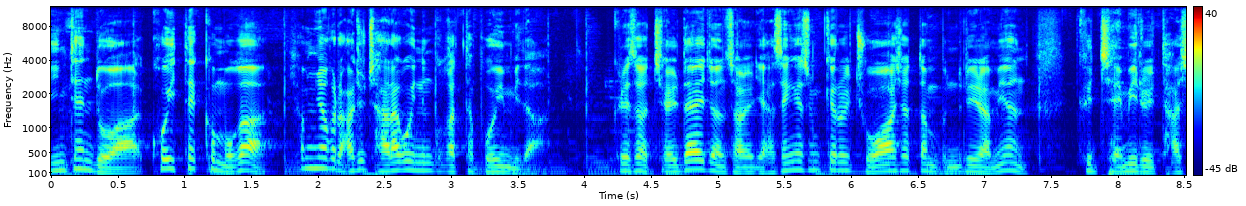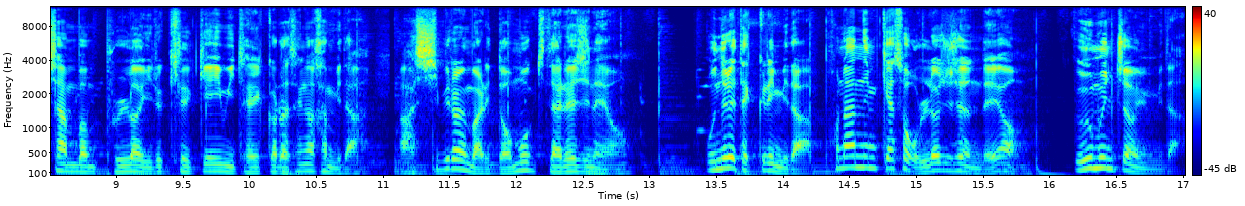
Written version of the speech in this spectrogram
닌텐도와 코이테크모가 협력을 아주 잘하고 있는 것 같아 보입니다. 그래서 젤다의 전설 야생의 숨결을 좋아하셨던 분들이라면 그 재미를 다시 한번 불러일으킬 게임이 될 거라 생각합니다. 아 11월 말이 너무 기다려지네요. 오늘의 댓글입니다. 포나님께서 올려주셨는데요. 의문점입니다.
